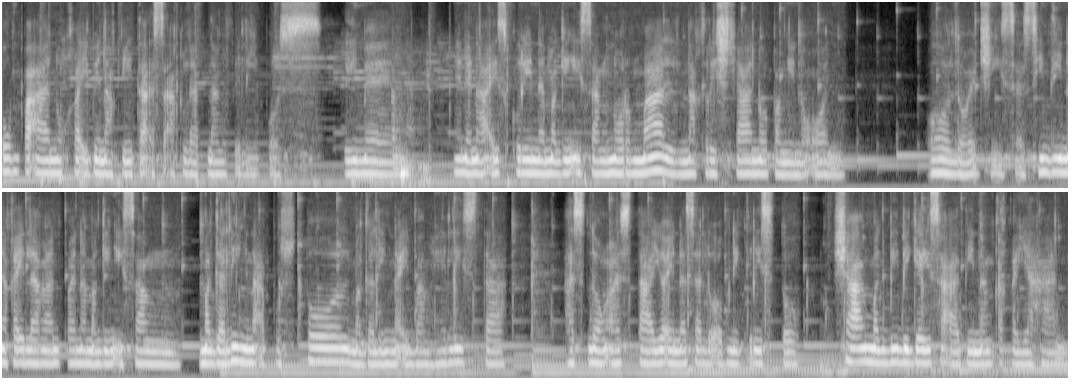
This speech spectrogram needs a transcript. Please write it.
kung paano ka ibinakita sa aklat ng Filipos. Amen. Ninanais ko rin na maging isang normal na Kristiyano, Panginoon. Oh Lord Jesus, hindi na kailangan pa na maging isang magaling na apostol, magaling na ebanghelista. As long as tayo ay nasa loob ni Kristo, siya ang magbibigay sa atin ng kakayahan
